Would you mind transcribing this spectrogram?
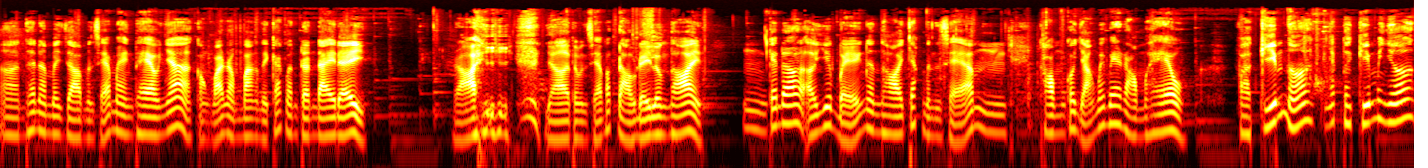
À, thế nên bây giờ mình sẽ mang theo nhá còn vải rồng băng thì cắt lên trên đây đi. Rồi giờ thì mình sẽ bắt đầu đi luôn thôi. Ừ, cái đó ở dưới biển nên thôi chắc mình sẽ không có dẫn mấy bé rồng theo và kiếm nữa nhắc tới kiếm mới nhớ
